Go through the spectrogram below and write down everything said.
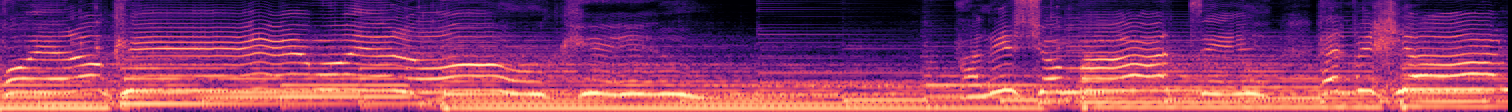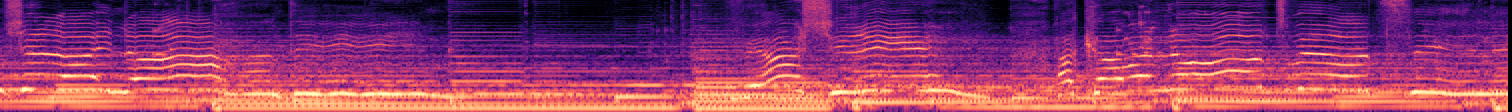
אוי אלוקים, אוי אלוקים. אני הכוונות והצלילים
